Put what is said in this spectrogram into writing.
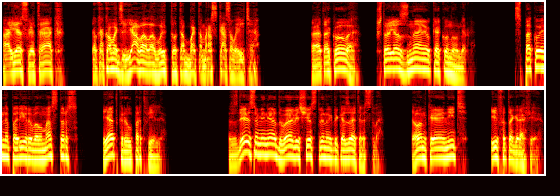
«А если так, то какого дьявола вы тут об этом рассказываете?» «А такого, что я знаю, как он умер». Спокойно парировал Мастерс и открыл портфель. «Здесь у меня два вещественных доказательства. Тонкая нить и фотография.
